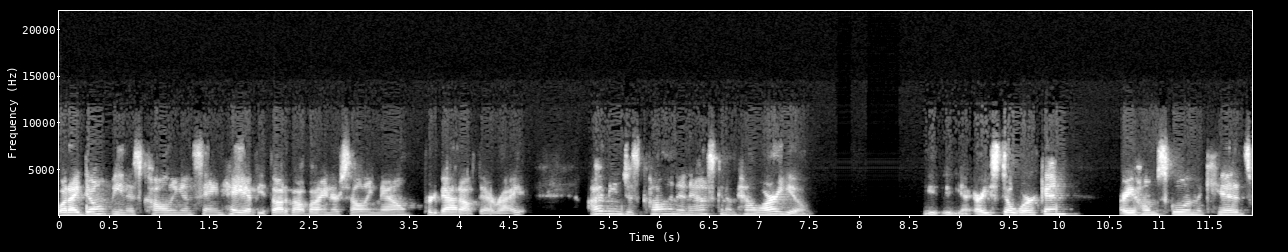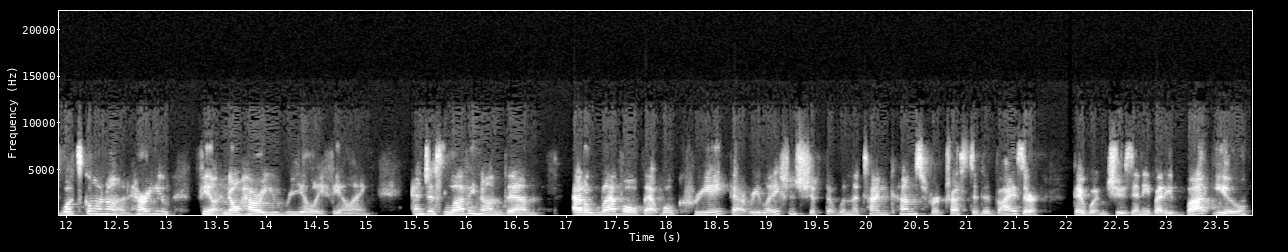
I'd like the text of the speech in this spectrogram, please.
What I don't mean is calling and saying, Hey, have you thought about buying or selling now? Pretty bad out there, right? I mean, just calling and asking them, How are you? Are you still working? Are you homeschooling the kids? What's going on? How are you feeling? No, how are you really feeling? and just loving on them at a level that will create that relationship that when the time comes for a trusted advisor, they wouldn't choose anybody but you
